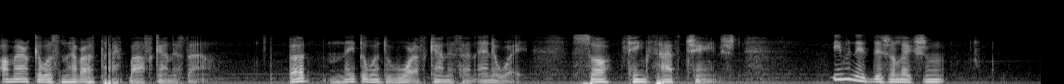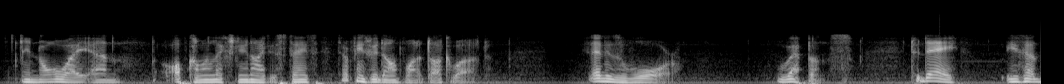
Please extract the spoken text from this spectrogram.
America was never attacked by Afghanistan. But NATO went to war Afghanistan anyway. So things have changed. Even if this election in Norway and upcoming election in the United States, there are things we don't want to talk about. That is war. Weapons. Today, we have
